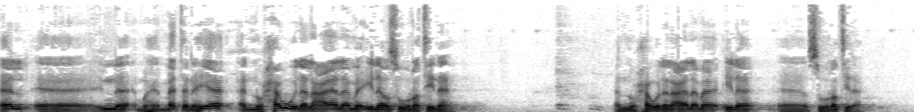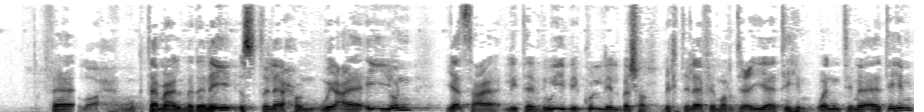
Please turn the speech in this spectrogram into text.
قال إن مهمتنا هي أن نحول العالم إلى صورتنا. أن نحول العالم إلى صورتنا. فإصطلاح المجتمع المدني اصطلاح وعائي يسعى لتذويب كل البشر باختلاف مرجعياتهم وانتماءاتهم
